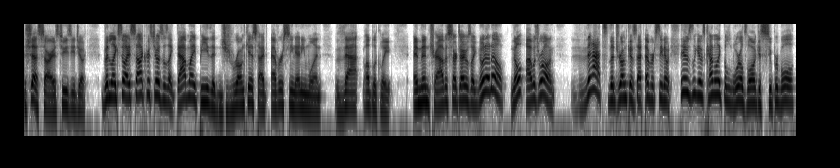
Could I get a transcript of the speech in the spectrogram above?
just sorry, it's too easy a joke. But like, so I saw Chris Jones. I was like, that might be the drunkest I've ever seen anyone that publicly. And then Travis started. I was like, no, no, no, nope, I was wrong. That's the drunkest I've ever seen. It was like it was kind of like the world's longest Super Bowl.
